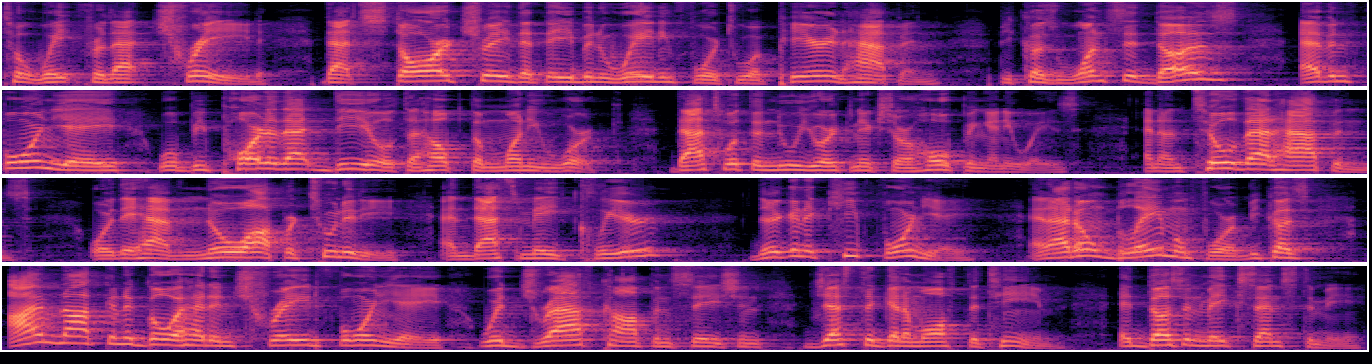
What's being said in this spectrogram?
to wait for that trade, that star trade that they've been waiting for to appear and happen. Because once it does, Evan Fournier will be part of that deal to help the money work. That's what the New York Knicks are hoping, anyways. And until that happens, or they have no opportunity, and that's made clear, they're going to keep Fournier. And I don't blame them for it because I'm not going to go ahead and trade Fournier with draft compensation just to get him off the team. It doesn't make sense to me.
